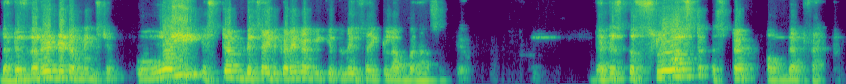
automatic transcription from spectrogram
that is the rate determining step वही स्टेप डिसाइड करेगा कि कितने साइकिल आप बना सकते हो। That is the slowest step of that factor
